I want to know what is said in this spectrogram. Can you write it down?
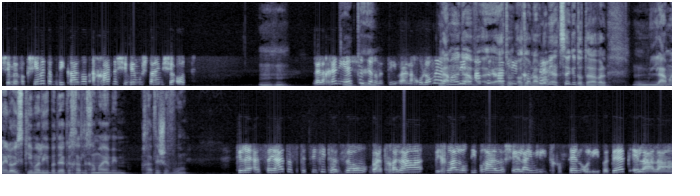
שמבקשים את הבדיקה הזאת אחת ל-72 שעות. ולכן יש okay. אוקיי. אלטרנטיבה, אנחנו לא מאלצים אף אחד להתחסן. את אומנם לא מייצגת אותה, אבל למה היא לא הסכימה להיבדק אחת לכמה ימים? אחת לשבוע? תראה, הסייעת הספציפית הזו, בהתחלה בכלל לא דיברה על השאלה אם להתחסן או להיבדק, אלא על, ה,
